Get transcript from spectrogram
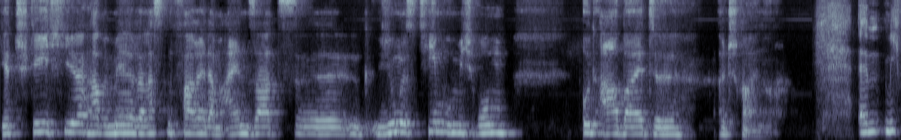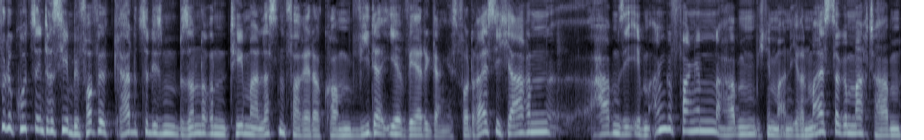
Jetzt stehe ich hier, habe mehrere Lastenfahrräder im Einsatz, äh, ein junges Team um mich rum und arbeite als Schreiner. Ähm, mich würde kurz interessieren, bevor wir gerade zu diesem besonderen Thema Lastenfahrräder kommen, wie da Ihr Werdegang ist. Vor 30 Jahren haben Sie eben angefangen, haben, ich nehme an, Ihren Meister gemacht, haben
